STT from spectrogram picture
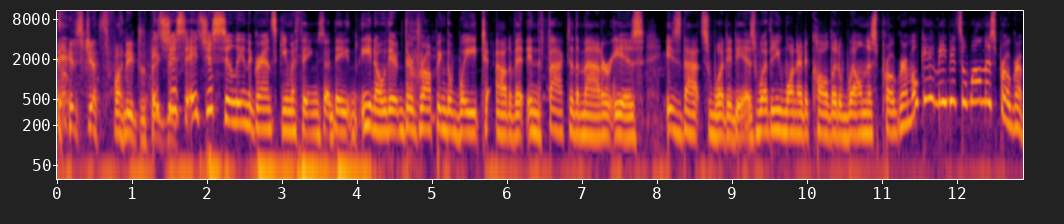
it's just funny to think. It's just it's just silly in the grand scheme of things that they you know they're they're dropping the weight out of it and the fact of the matter is is that's what it is whether you wanted to call it a wellness program okay maybe it's a wellness program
